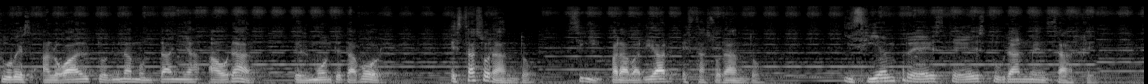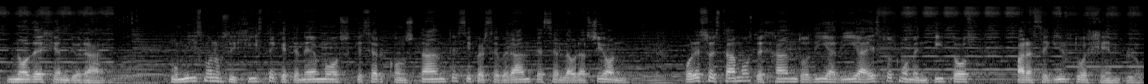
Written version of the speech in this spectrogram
Subes a lo alto de una montaña a orar, el monte Tabor. Estás orando, sí, para variar estás orando y siempre este es tu gran mensaje. No dejen de orar. Tú mismo nos dijiste que tenemos que ser constantes y perseverantes en la oración. Por eso estamos dejando día a día estos momentitos para seguir tu ejemplo.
